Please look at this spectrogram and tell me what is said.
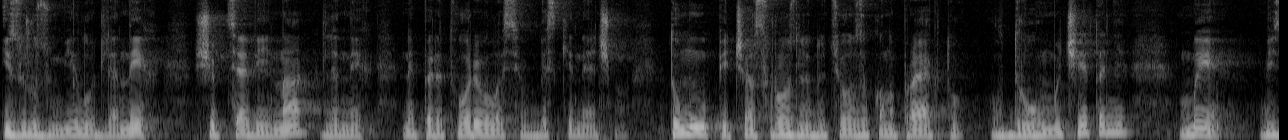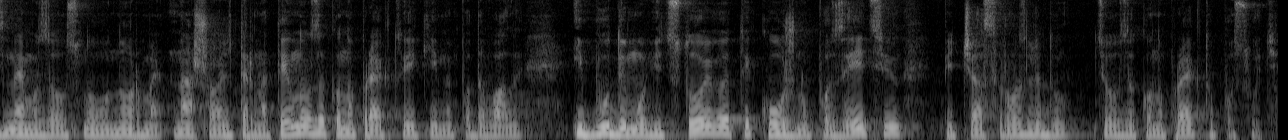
і зрозумілу для них, щоб ця війна для них не перетворювалася в безкінечну. Тому під час розгляду цього законопроекту в другому читанні ми візьмемо за основу норми нашого альтернативного законопроекту, який ми подавали, і будемо відстоювати кожну позицію під час розгляду цього законопроекту по суті.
